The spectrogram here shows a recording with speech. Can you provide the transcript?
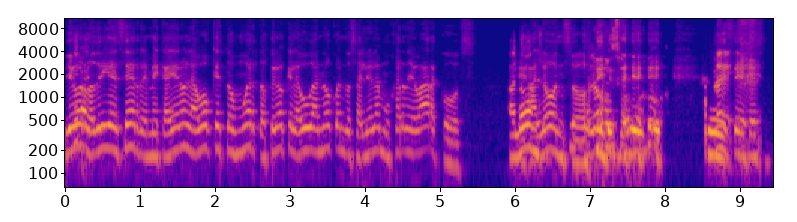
Diego Mira. Rodríguez R, me cayeron la boca estos muertos. Creo que la U ganó cuando salió la mujer de Barcos. Alonso. Alonso. Alonso. dice.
